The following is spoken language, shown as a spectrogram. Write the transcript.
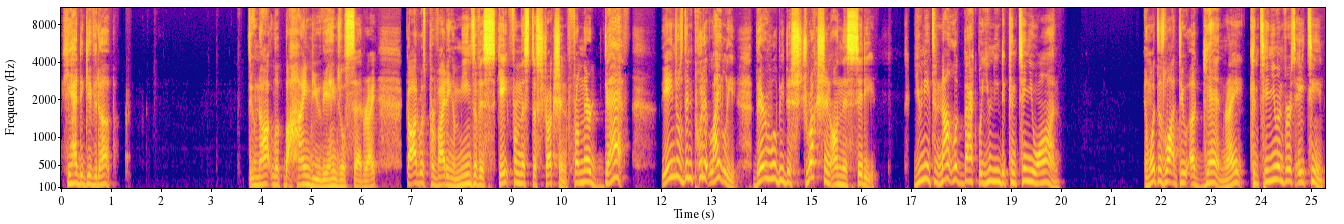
He had to give it up. Do not look behind you, the angels said, right? God was providing a means of escape from this destruction, from their death. The angels didn't put it lightly. There will be destruction on this city. You need to not look back, but you need to continue on. And what does Lot do again, right? Continue in verse 18.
